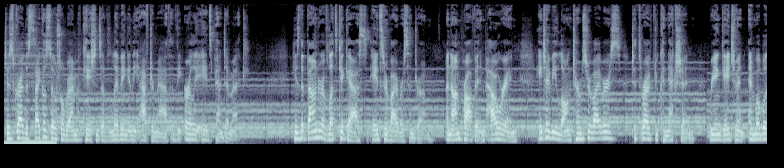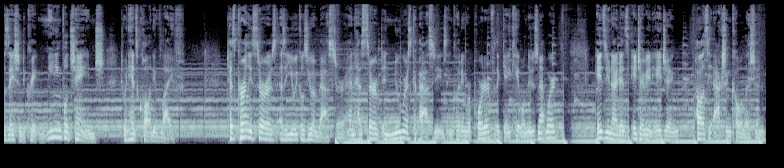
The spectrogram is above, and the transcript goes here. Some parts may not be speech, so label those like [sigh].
to describe the psychosocial ramifications of living in the aftermath of the early AIDS pandemic. He's the founder of Let's Kick Ass AIDS Survivor Syndrome, a nonprofit empowering HIV long term survivors to thrive through connection re engagement, and mobilization to create meaningful change to enhance quality of life. Tez currently serves as a U equals U ambassador and has served in numerous capacities, including reporter for the Gay Cable News Network, AIDS United's HIV and Aging Policy Action Coalition,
